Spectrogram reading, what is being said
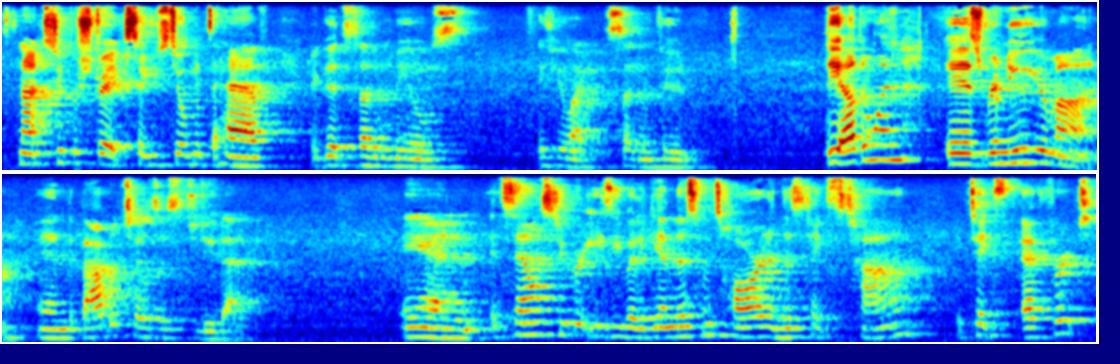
It's not super strict, so you still get to have good southern meals if you like southern food. The other one is renew your mind, and the Bible tells us to do that. And it sounds super easy, but again, this one's hard and this takes time, it takes effort,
